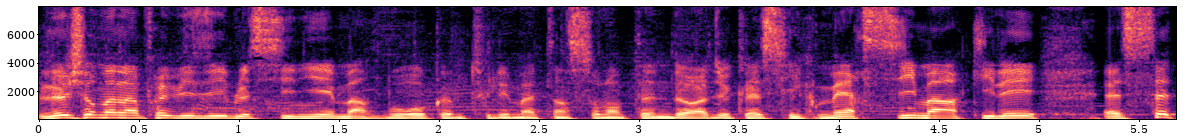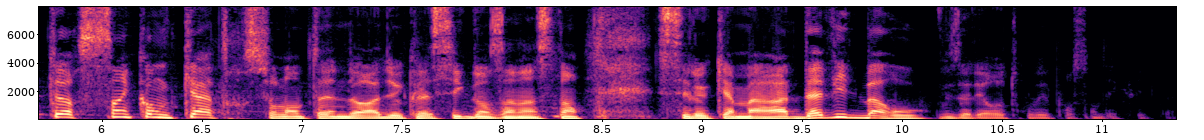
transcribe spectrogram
Le journal imprévisible signé Marc Bourreau comme tous les matins sur l'antenne de Radio Classique. Merci Marc. Il est 7h54 sur l'antenne de Radio Classique. Dans un instant, c'est le camarade David Barou. Vous allez retrouver pour son décryptage.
